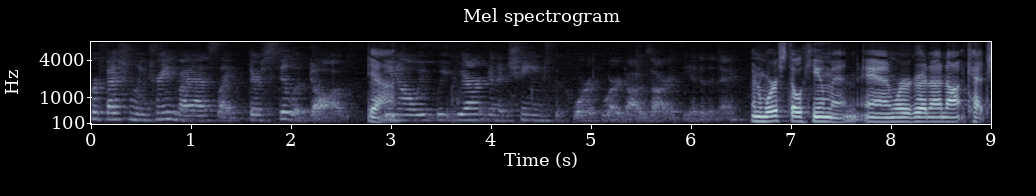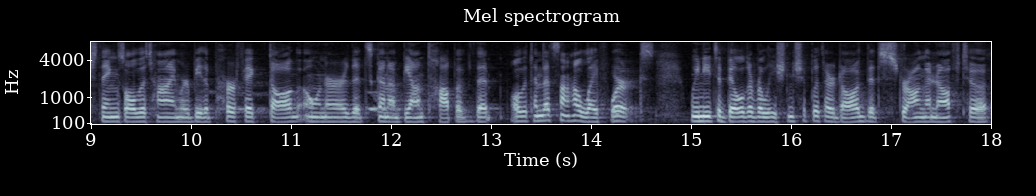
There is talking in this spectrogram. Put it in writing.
professionally trained by us, like they're still a dog. Yeah. You know, we, we, we aren't going to change the core of who our dogs are at the end of the day. and we're still human and we're gonna not catch things all the time or be the perfect dog owner that's gonna be on top of that all the time that's not how life works we need to build a relationship with our dog that's strong enough to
